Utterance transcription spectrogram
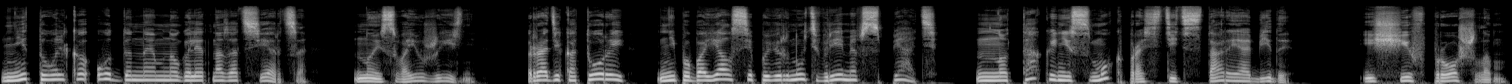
не только отданное много лет назад сердце, но и свою жизнь, ради которой не побоялся повернуть время вспять, но так и не смог простить старые обиды. Ищи в прошлом,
